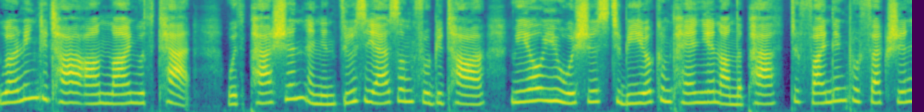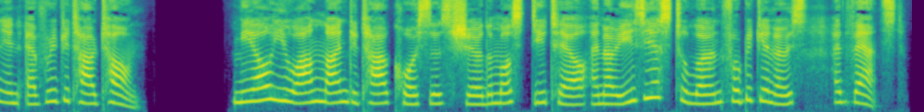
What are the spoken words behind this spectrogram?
Learning guitar online with Kat, with passion and enthusiasm for guitar, Miou wishes to be your companion on the path to finding perfection in every guitar tone. Miou online guitar courses share the most detail and are easiest to learn for beginners, advanced,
